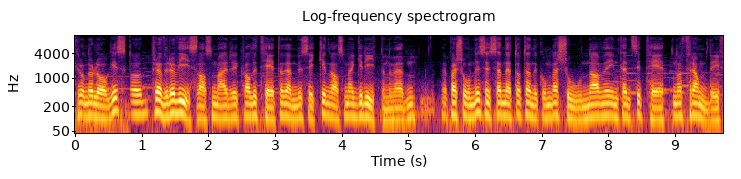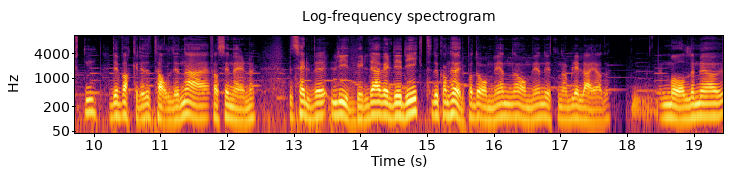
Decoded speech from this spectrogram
kronologisk. Og prøver å vise hva som er kvaliteten av denne musikken, hva som er gripende ved den. Personlig syns jeg nettopp denne kombinasjonen av intensiteten og framdriften, de vakre detaljene, er fascinerende. Selve lydbildet er veldig rikt. Du kan høre på det om igjen og om igjen uten å bli lei av det. Målet med å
